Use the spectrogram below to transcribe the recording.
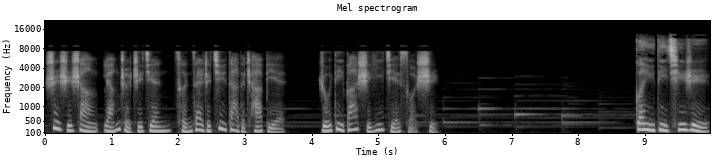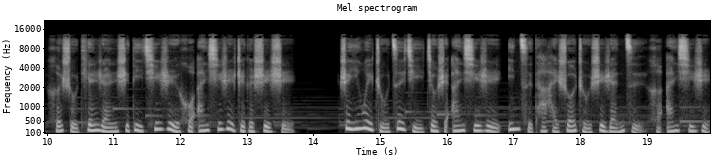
事实上，两者之间存在着巨大的差别，如第八十一节所示。关于第七日和属天人是第七日或安息日这个事实。是因为主自己就是安息日，因此他还说主是人子和安息日。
